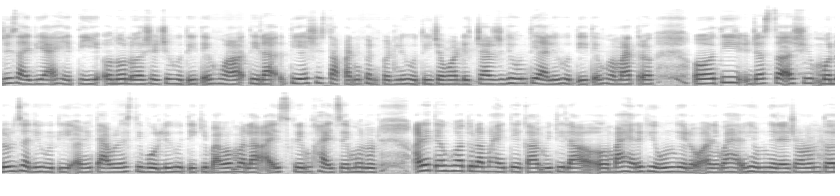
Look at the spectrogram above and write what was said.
जी सायली आहे ती दोन वर्षाची होती तेव्हा तिला ती अशी तापाने फणफणली होती. जेव्हा डिस्चार्ज घेऊन ती आली होती तेव्हा मात्र ती जास्त अशी मलूल झाली होती आणि त्यावेळेस ती बोलली होती की बाबा मला आईस्क्रीम खायचे म्हणून. आणि तेव्हा तुला माहिती आहे का मी तिला बाहेर घेऊन गेलो आणि बाहेर घेऊन गेल्याच्यानंतर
